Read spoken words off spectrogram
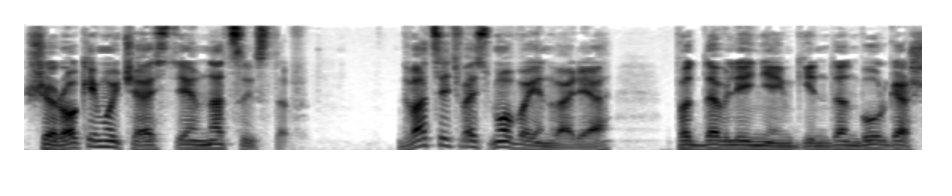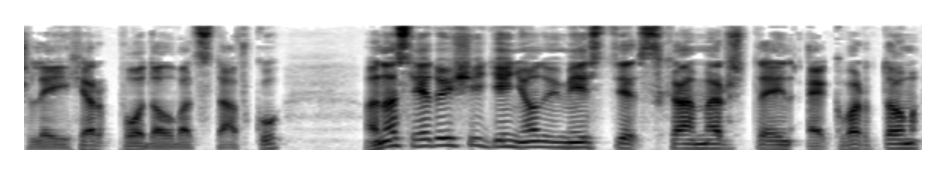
с широким участием нацистов. 28 января под давлением Гинденбурга Шлейхер подал в отставку, а на следующий день он вместе с Хаммерштейн Эквартом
